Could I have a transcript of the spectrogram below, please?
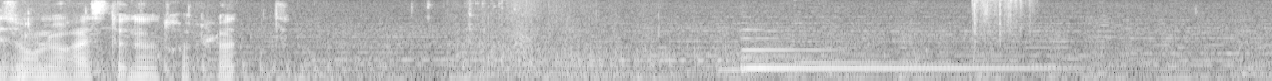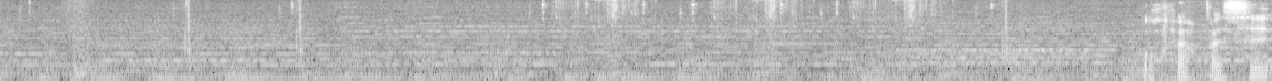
Utilisons le reste de notre flotte. Pour faire passer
